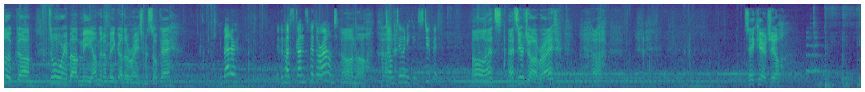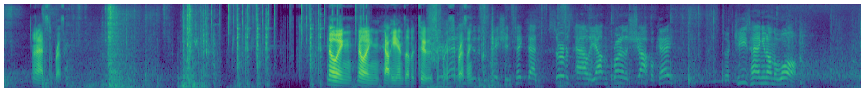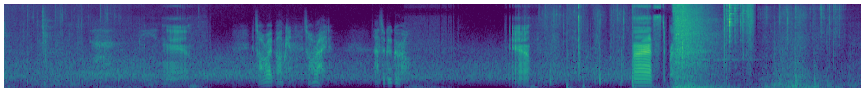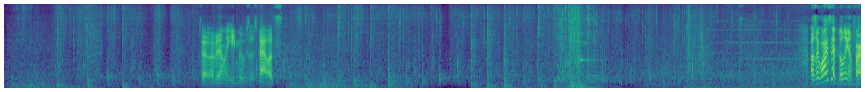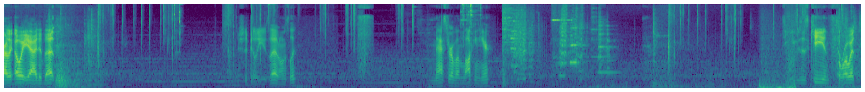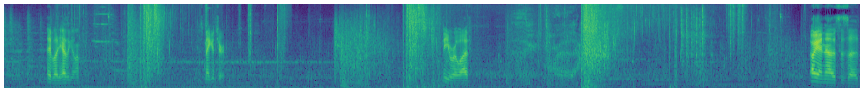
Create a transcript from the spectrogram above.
Look, um, don't worry about me. I'm gonna make other arrangements, okay? You better. You're the best gunsmith around. Oh no. Don't do anything stupid. oh, that's that's your job, right? Uh, take care, Jill. That's depressing. Knowing, knowing how he ends up in two is You're depre- depressing. To the station, take that service alley out in front of the shop, okay? The key's hanging on the wall. Yeah. It's all right, Pumpkin. It's all right. That's a good girl. Yeah. Ah, That's depressing. So evidently he moves those pallets. I was like, why is that building on fire? Like, oh wait, yeah, I did that. I should be able to use that, honestly. Master of unlocking here. Use his key and throw it. Hey buddy, how's it going? Just making sure. Knew you were alive. Oh yeah, now this is a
